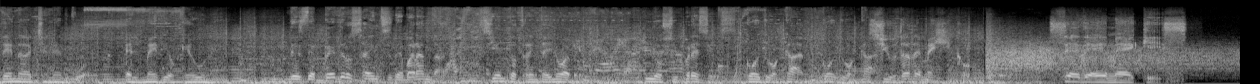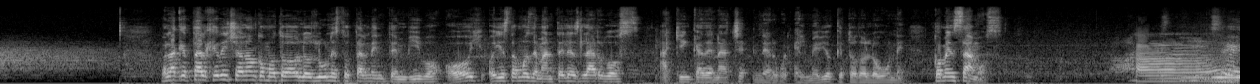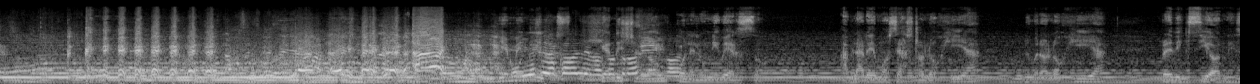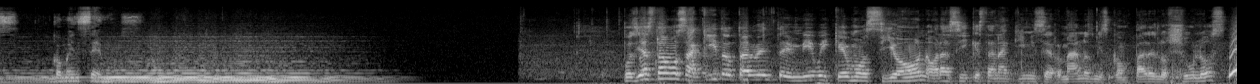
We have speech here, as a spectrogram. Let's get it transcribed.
Cadena H Network, el medio que une. Desde Pedro Sainz de Baranda, 139. Los Cipreses, Coyoacán, Coyoacán. Ciudad de México. CDMX. Hola, ¿qué tal? Henry Shalom, como todos los lunes, totalmente en vivo. Hoy, hoy estamos de manteles largos aquí en Cadena H Network, el medio que todo lo une. Comenzamos. Bienvenidos Henry Shalom con el universo. Hablaremos de astrología, numerología, predicciones. Comencemos. Pues ya estamos aquí totalmente en vivo y qué emoción. Ahora sí que están aquí mis hermanos, mis compadres, los chulos.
